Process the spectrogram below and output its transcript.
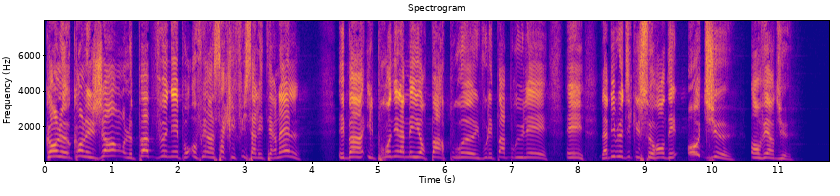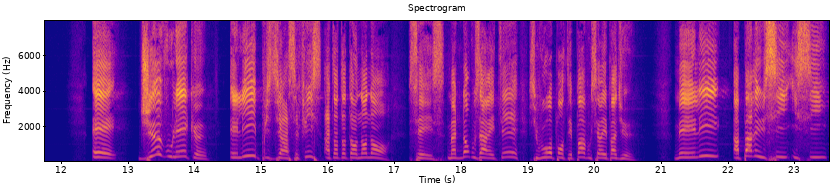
Quand, le, les gens, le peuple venait pour offrir un sacrifice à l'Éternel, eh ben, ils prenaient la meilleure part pour eux, ils ne voulaient pas brûler. Et la Bible dit qu'ils se rendaient odieux envers Dieu. Et Dieu voulait que Élie puisse dire à ses fils, attends, attends, non, non, maintenant vous arrêtez, si vous ne repentez pas, vous ne servez pas Dieu. Mais Élie n'a pas réussi ici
